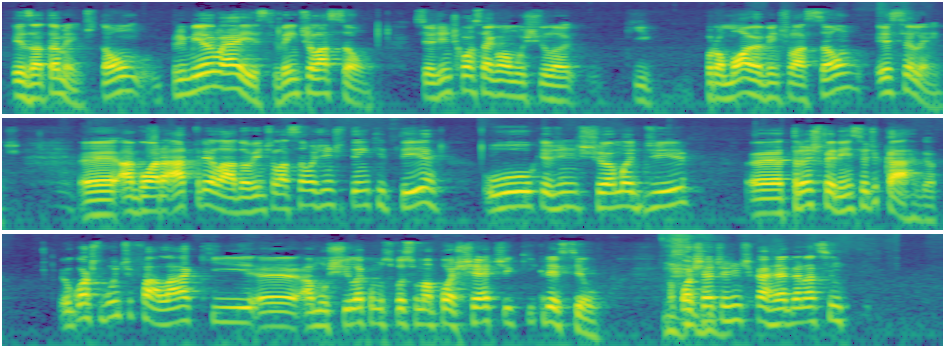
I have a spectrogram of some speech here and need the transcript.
Exatamente. Então, primeiro é esse, ventilação. Se a gente consegue uma mochila que promove a ventilação, excelente. É, agora, atrelado à ventilação, a gente tem que ter o que a gente chama de é, transferência de carga. Eu gosto muito de falar que é, a mochila é como se fosse uma pochete que cresceu. A pochete a gente carrega na cintura.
